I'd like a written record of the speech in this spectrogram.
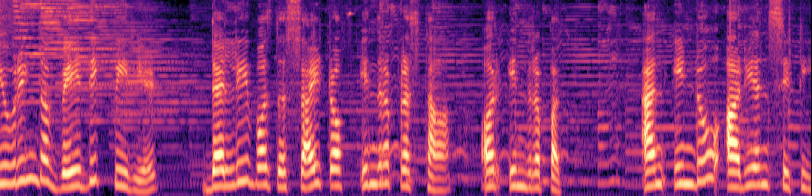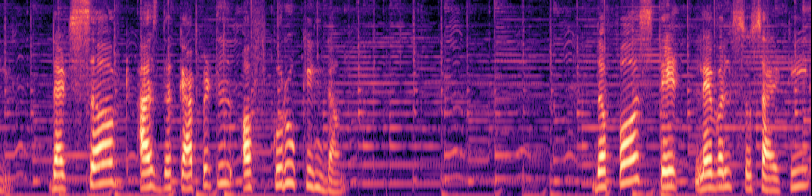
During the Vedic period, Delhi was the site of Indraprastha or Indrapat, an Indo Aryan city that served as the capital of Kuru kingdom. The first state level society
